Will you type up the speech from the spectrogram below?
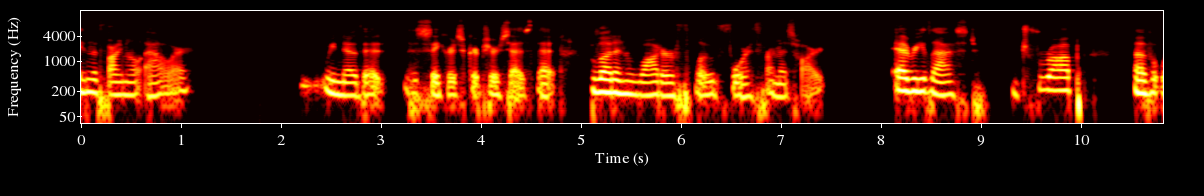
in the final hour. We know that the sacred scripture says that blood and water flowed forth from his heart. Every last drop of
